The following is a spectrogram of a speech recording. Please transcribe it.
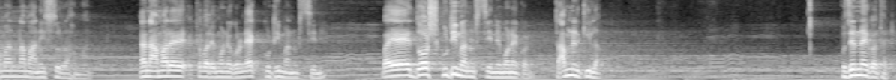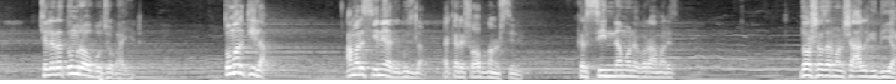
আমার নাম আনিসুর রহমান। কারণ আমারে একেবারে মনে করেন এক কোটি মানুষ চিনে, বা এ দশ কোটি মানুষ চিনে মনে করেন। তা আপনার কি লাভ? বুঝেন নাই কথাটা? ছেলেরা তোমরাও বোঝো ভাই এটা। তোমার কী লাভ? আমার চিনে আরই, বুঝলাম। একারে সব মানুষ চিনে। একারে সিন না মনে করো আমার। দশ হাজার মানুষ আলগি দিয়া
